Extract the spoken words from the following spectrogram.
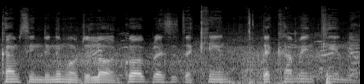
comes in the name of the Lord. God blesses the king, the coming kingdom.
